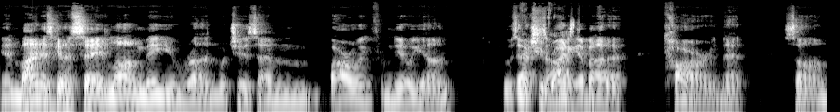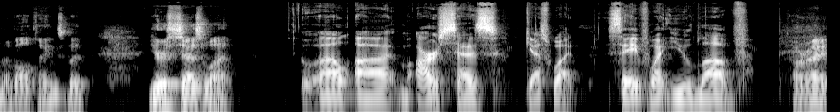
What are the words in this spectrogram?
And mine is going to say "Long May You Run," which is I'm borrowing from Neil Young, who was actually is writing about a car in that song of all things. But yours says what? Well, uh, ours says, guess what? Save what you love. All right.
